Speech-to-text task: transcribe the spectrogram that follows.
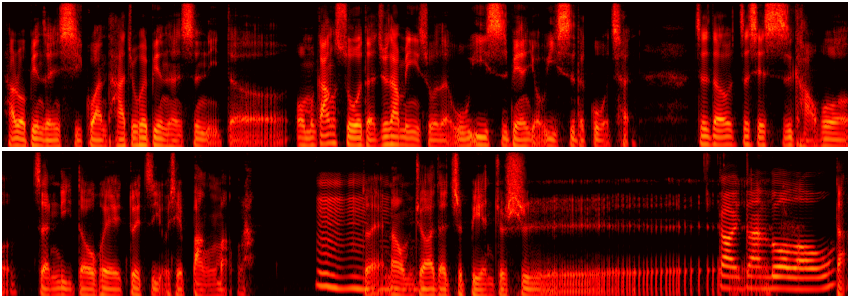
它如果变成习惯，它就会变成是你的。我们刚刚说的，就像明你说的，无意识变有意识的过程。这都这些思考或整理都会对自己有一些帮忙啦。嗯嗯，对，那我们就要在这边就是告一段落喽。大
